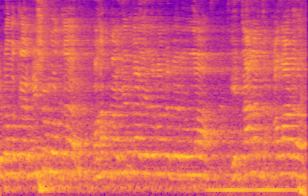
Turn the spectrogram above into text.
ഇവിടെ മിഷൻ മോൾക്ക് മഹാത്മാ അയ്യങ്കാളി പേരിലുള്ള ഈ ടാലന്റ് അവാർഡ്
